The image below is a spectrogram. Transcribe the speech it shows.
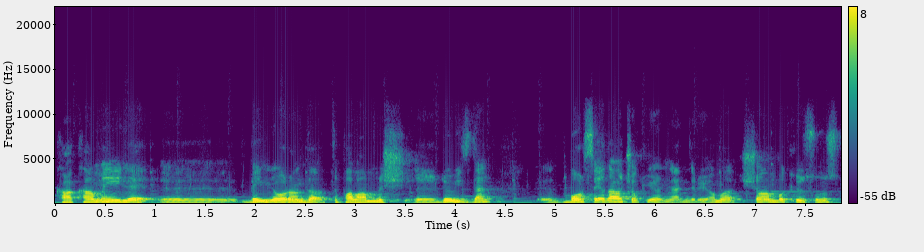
KKM ile belli oranda tıpalanmış dövizden borsaya daha çok yönlendiriyor. Ama şu an bakıyorsunuz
